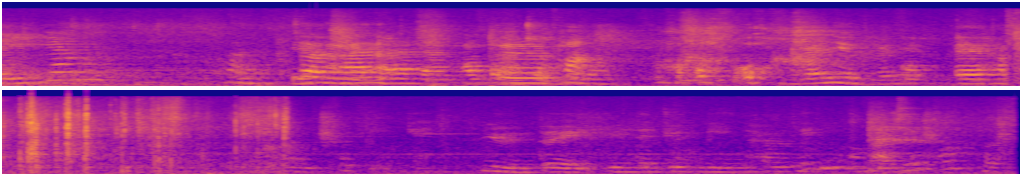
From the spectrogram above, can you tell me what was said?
À nhá. Lý nhá. Dạ, dạ, dạ, dạ. Ờ, Không không 緊要唔緊要。誒係原地原地轉面向呢邊，大啲咯。，OK。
